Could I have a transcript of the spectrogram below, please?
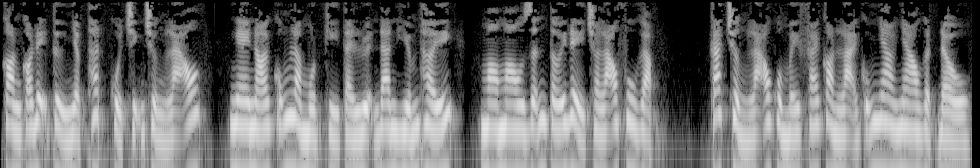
Còn có đệ tử nhập thất của trịnh trưởng lão, nghe nói cũng là một kỳ tài luyện đan hiếm thấy, mau mau dẫn tới để cho lão phu gặp. Các trưởng lão của mấy phái còn lại cũng nhao nhao gật đầu,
